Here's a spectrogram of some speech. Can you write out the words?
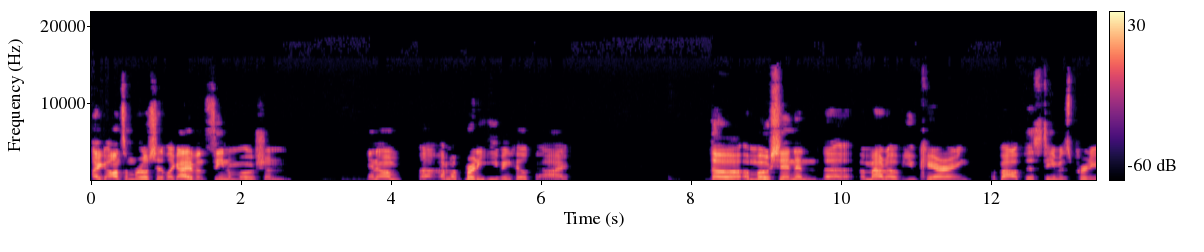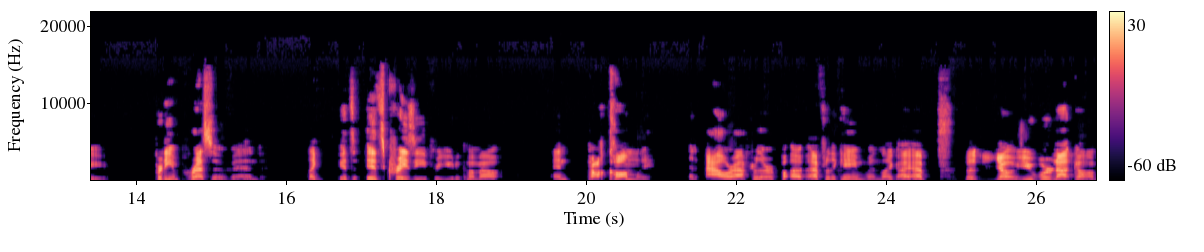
like on some real shit. Like I haven't seen emotion. You know, I'm I'm a pretty even killed guy. The emotion and the amount of you caring about this team is pretty pretty impressive and like it's it's crazy for you to come out and talk calmly an hour after their uh, after the game when like I, I uh, yo you were not calm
